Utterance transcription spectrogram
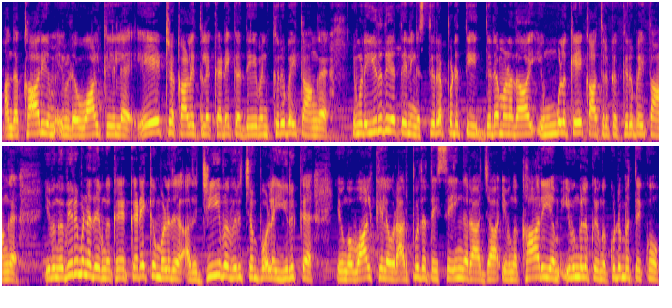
அந்த காரியம் இவருடைய வாழ்க்கையில் ஏற்ற காலத்தில் கிடைக்க தேவன் கிருபை தாங்க. இவங்களுடைய இருதயத்தை நீங்கள் ஸ்திரப்படுத்தி திடமனதாய் உங்களுக்கே காத்திருக்க கிருபை தாங்க. இவங்க விரும்பினது இவங்க கிடைக்கும் பொழுது அது ஜீவ விருச்சம் போல இருக்க இவங்க வாழ்க்கையில் ஒரு அற்புதத்தை செய்யுங்க ராஜா. இவங்க காரியம் இவங்களுக்கும் இவங்க குடும்பத்துக்கும்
